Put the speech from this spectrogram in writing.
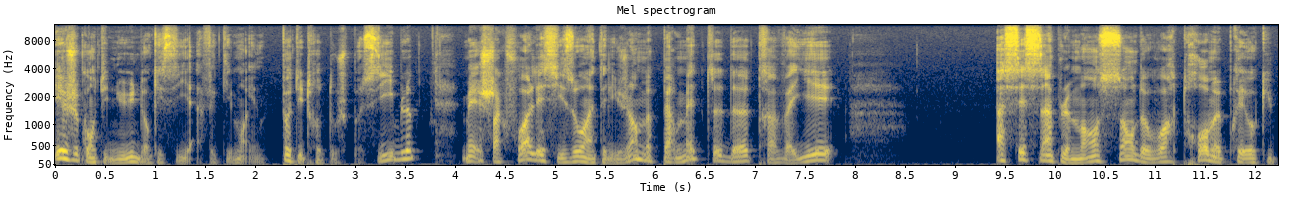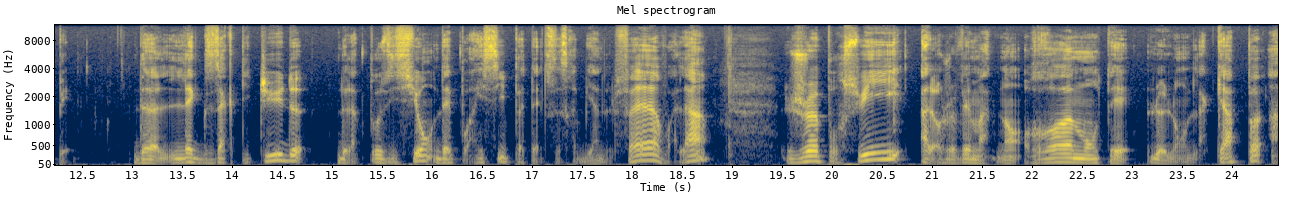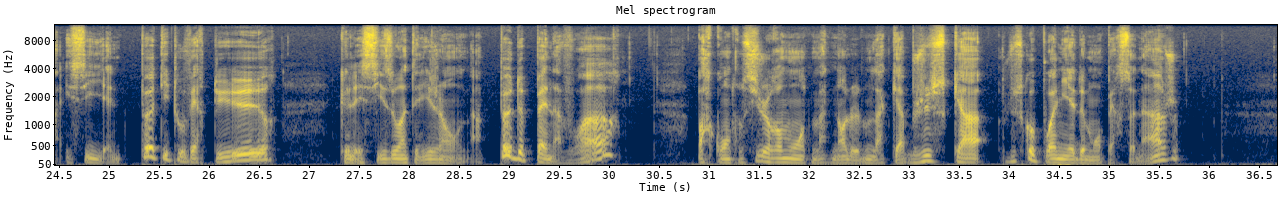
et je continue, donc ici il y a effectivement une petite retouche possible, mais chaque fois les ciseaux intelligents me permettent de travailler assez simplement sans devoir trop me préoccuper de l'exactitude de la position des points. Ici peut-être ce serait bien de le faire, voilà. Je poursuis, alors je vais maintenant remonter le long de la cape. Ah, ici il y a une petite ouverture, que les ciseaux intelligents ont un peu de peine à voir. Par contre, si je remonte maintenant le long de la cape jusqu'à jusqu'au poignet de mon personnage,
